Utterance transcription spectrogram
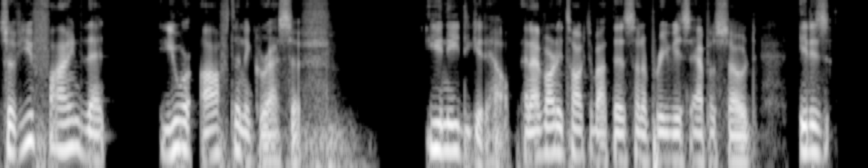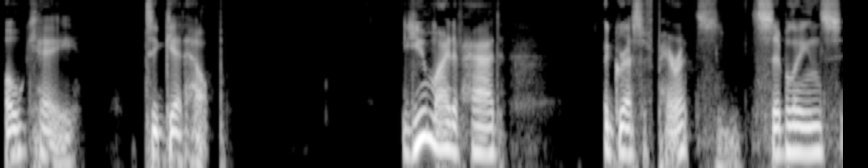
So if you find that you are often aggressive, you need to get help. And I've already talked about this on a previous episode. It is okay to get help. You might have had aggressive parents, siblings,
